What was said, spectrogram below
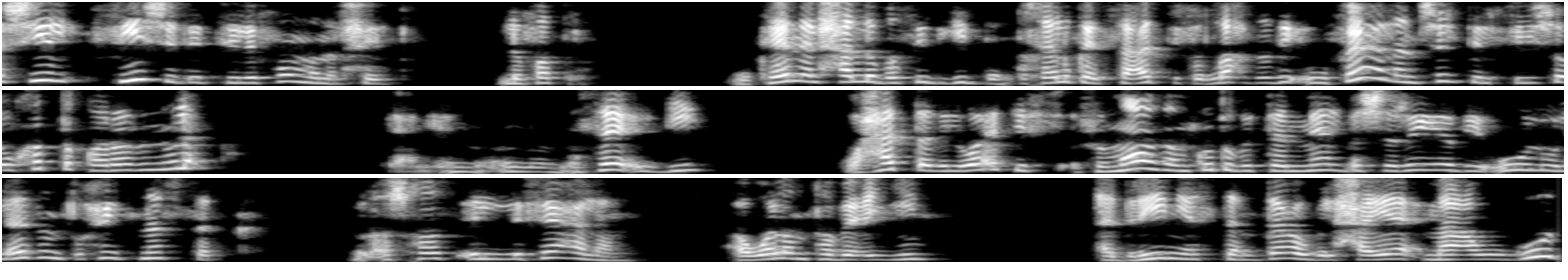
أشيل فيشة التليفون من الحيط لفترة. وكان الحل بسيط جدا تخيلوا كانت سعادتي في اللحظة دي وفعلا شلت الفيشة وخدت قرار إنه لأ. يعني إنه إنه المسائل دي وحتى دلوقتي في معظم كتب التنمية البشرية بيقولوا لازم تحيط نفسك بالأشخاص اللي فعلا أولا طبيعيين قادرين يستمتعوا بالحياة مع وجود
